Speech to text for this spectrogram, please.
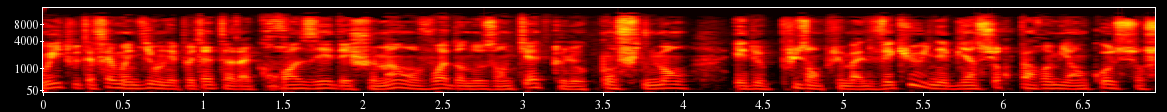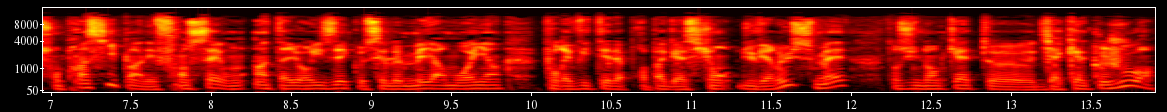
Oui, tout à fait, Wendy. On est peut-être à la croisée des chemins. On voit dans nos enquêtes que le confinement est de plus en plus mal vécu. Il n'est bien sûr pas remis en cause sur son principe. Hein. Les Français ont intériorisé que c'est le meilleur moyen pour éviter la propagation du virus. Mais dans une enquête euh, d'il y a quelques jours,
